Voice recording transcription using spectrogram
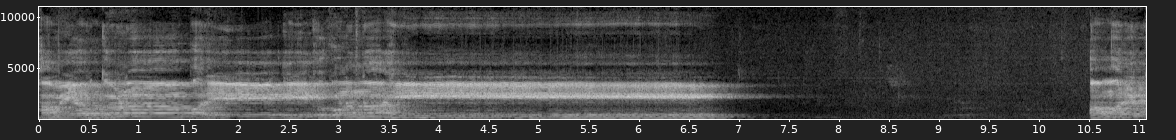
ਹਮੇ ਅਵਗੁਣ ਭਰੇ ਏਕ ਗੁਣ ਨਾਹੀ। ਅਮਰ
